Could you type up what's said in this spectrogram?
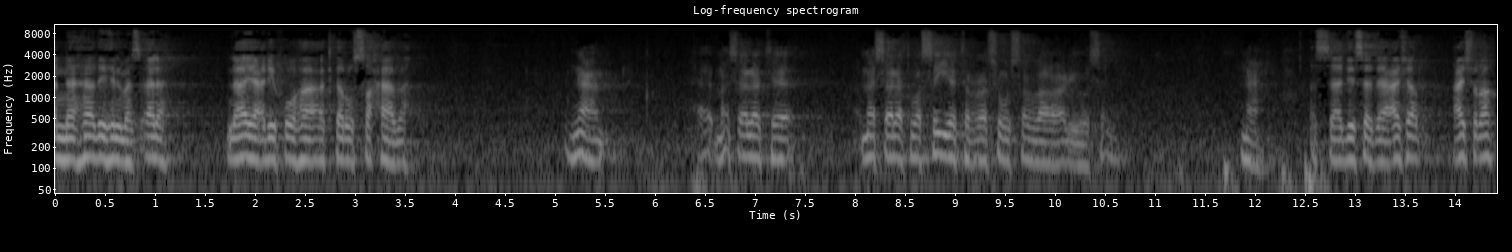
أن هذه المسألة لا يعرفها أكثر الصحابة. نعم. مسألة مسألة وصية الرسول صلى الله عليه وسلم. نعم. السادسة عشر عشرة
